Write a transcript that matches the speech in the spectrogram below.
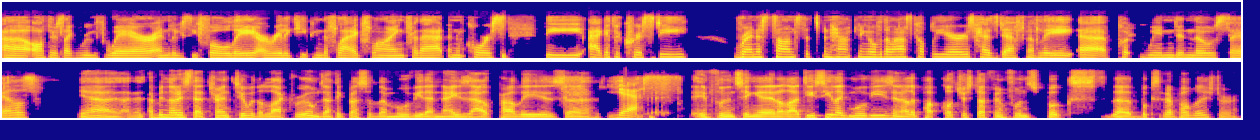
Uh, authors like Ruth Ware and Lucy Foley are really keeping the flag flying for that. And of course, the Agatha Christie renaissance that's been happening over the last couple of years has definitely uh, put wind in those sails. Yeah, I've been noticing that trend too with the locked rooms. I think because of the movie that Knives Out probably is uh, yes influencing it a lot. Do you see like movies and other pop culture stuff influence books, the books that are published, or?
